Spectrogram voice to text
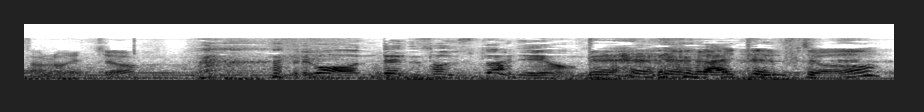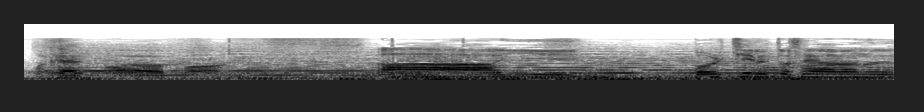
썰렁했죠? 그리고 undead 선수도 아니에요. 네. Night Elf죠. 어, 대- 어, 뭐, 아 이 멀티를 또 생각하는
